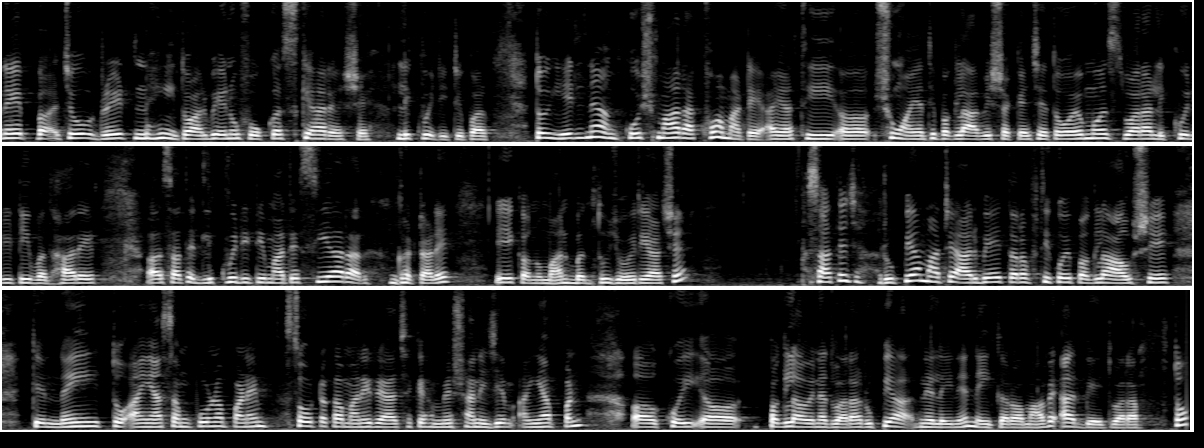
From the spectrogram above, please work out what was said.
અને જો રેટ નહીં તો આરબીઆઈનું ફોકસ ક્યાં રહેશે લિક્વિડિટી પર? તો યીલ્ડને અંકુશમાં રાખવા માટે અહીંયાથી શું અહીંયાથી પગલાં આવી શકે છે? તો ઓએમએસ દ્વારા લિક્વિડિટી વધારે સાથે લિક્વિડિટી માટે સીઆરઆર ઘટાડે એક અનુમાન બનતું જોઈ રહ્યા છે. સાથે જ રૂપિયા માટે આરબીઆઈ તરફથી કોઈ પગલાં આવશે કે નહીં, તો અહીંયા સંપૂર્ણપણે સો ટકા માની રહ્યા છે કે હંમેશાની જેમ અહીંયા પણ કોઈ પગલાઓ એના દ્વારા રૂપિયાને લઈને નહીં કરવામાં આવે આરબીઆઈ દ્વારા. તો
